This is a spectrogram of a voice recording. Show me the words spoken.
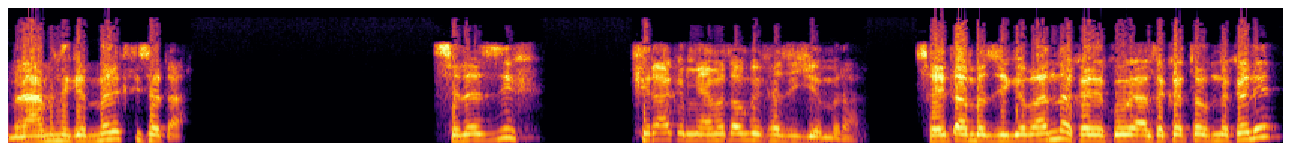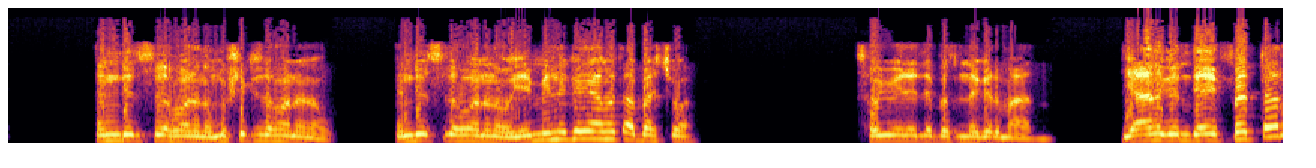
ምናምን ነገር መልእክት ይሰጣል። ስለዚህ ፊራቅ የሚያመጣው ከዚህ ይጀምራል ሰይጣን በዚህ ይገባና ከኮ ያልተከተሉት ነከሌ እንዴት ስለሆነ ነው? ሙሽክ ስለሆነ ነው? እንዴት ስለሆነ ነው? የሚል ነገር ያመጣባቸዋል። ሰው የሌለበት ነገር ማለት ነው። ያ ነገር እንዳይፈጠር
